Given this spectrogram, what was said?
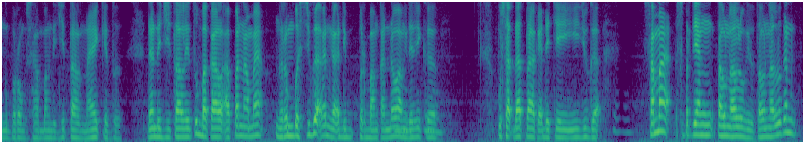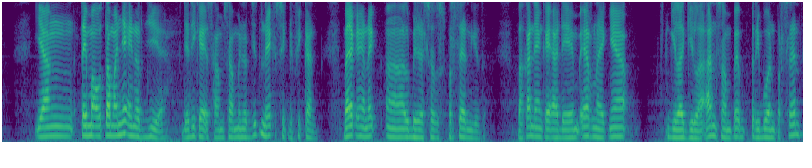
ngeborong saham bank digital naik gitu dan digital itu bakal apa namanya ngerembes juga kan nggak di perbankan doang hmm. jadi ke hmm. pusat data kayak DCI juga sama seperti yang tahun lalu gitu. Tahun lalu kan yang tema utamanya energi ya. Jadi kayak saham-saham energi itu naik signifikan. Banyak yang naik uh, lebih dari 100% gitu. Bahkan yang kayak ADMR naiknya gila-gilaan sampai ribuan persen.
